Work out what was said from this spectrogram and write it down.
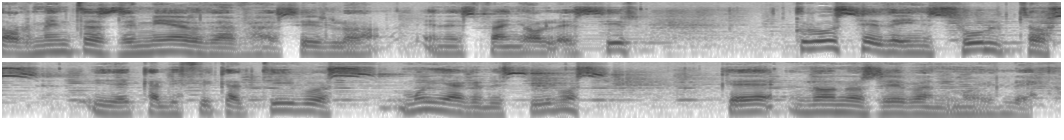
tormentas de mierda, para decirlo en español, es decir, cruce de insultos y de calificativos muy agresivos que no nos llevan muy lejos.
